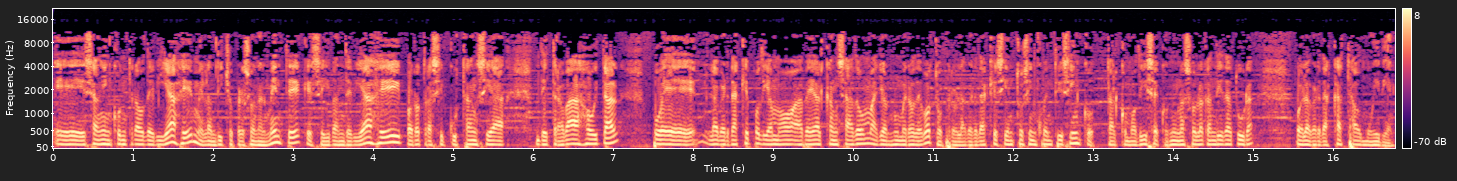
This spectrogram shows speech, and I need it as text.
eh, se han encontrado de viaje, me lo han dicho personalmente, que se iban de viaje y por otras circunstancias de trabajo y tal, pues la verdad es que podíamos haber alcanzado mayor número de votos, pero la verdad es que 155, tal como dice, con una sola candidatura, pues la verdad es que ha estado muy bien.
